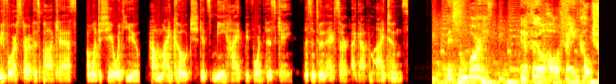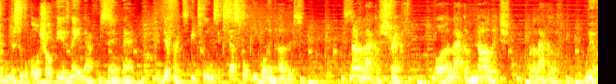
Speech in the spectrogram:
Before I start this podcast, I want to share with you how my coach gets me hyped before this game. Listen to an excerpt I got from iTunes. Vince Lombardi, NFL Hall of Fame coach whom the Super Bowl trophy is named after, said that the difference between successful people and others is not a lack of strength, nor a lack of knowledge, but a lack of will.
